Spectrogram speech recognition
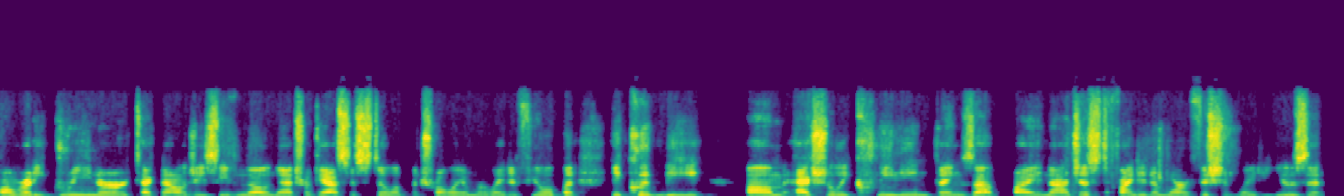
already greener technologies, even though natural gas is still a petroleum related fuel, but it could be um, actually cleaning things up by not just finding a more efficient way to use it,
